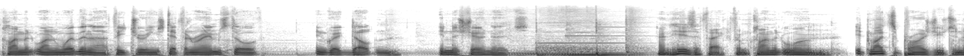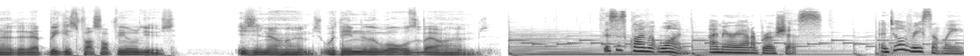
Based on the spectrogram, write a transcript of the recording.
Climate One webinar featuring Stefan Rahmstorf and Greg Dalton in the show notes. And here's a fact from Climate One. It might surprise you to know that our biggest fossil fuel use is in our homes, within the walls of our homes. This is Climate One. I'm Ariana Brocious. Until recently,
